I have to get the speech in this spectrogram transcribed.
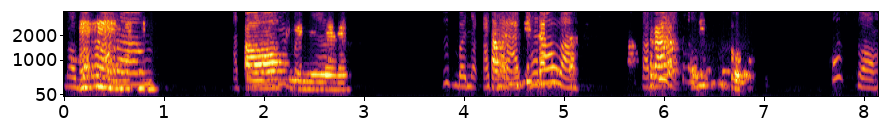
nobar Mm-mm. bareng atau Oke. banyak terus banyak acara-acara lah. Tapi Sekarang ya, ini tutup. kosong.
